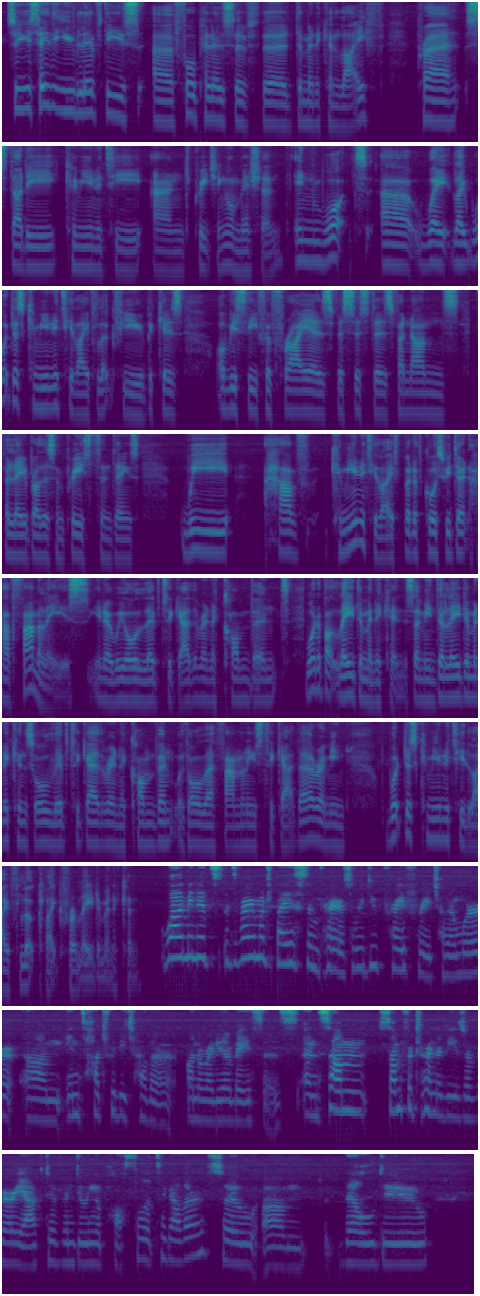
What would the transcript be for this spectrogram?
So you say that you live these uh, four pillars of the dominican life prayer, study, community, and preaching or mission. In what uh, way, like, what does community life look for you? Because obviously, for friars, for sisters, for nuns, for lay brothers and priests and things, we have community life, but of course we don't have families. You know, we all live together in a convent. What about lay Dominicans? I mean, do lay Dominicans all live together in a convent with all their families together? I mean, what does community life look like for a lay Dominican? Well, I mean, it's it's very much based in prayer. So we do pray for each other, and we're um, in touch with each other on a regular basis. And some some fraternities are very active in doing apostolate together. So um, they'll do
